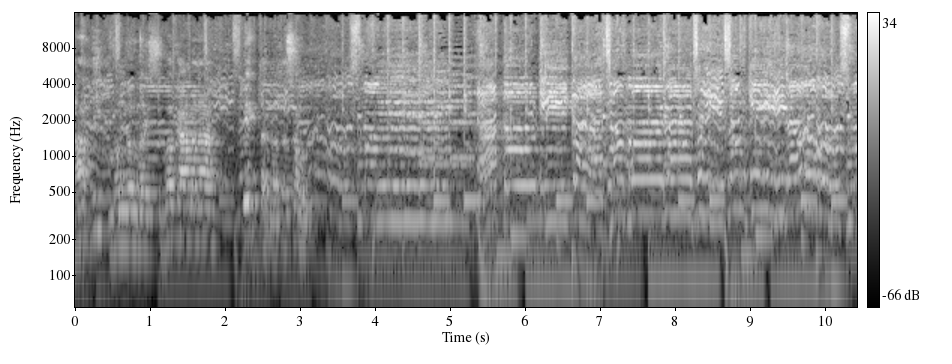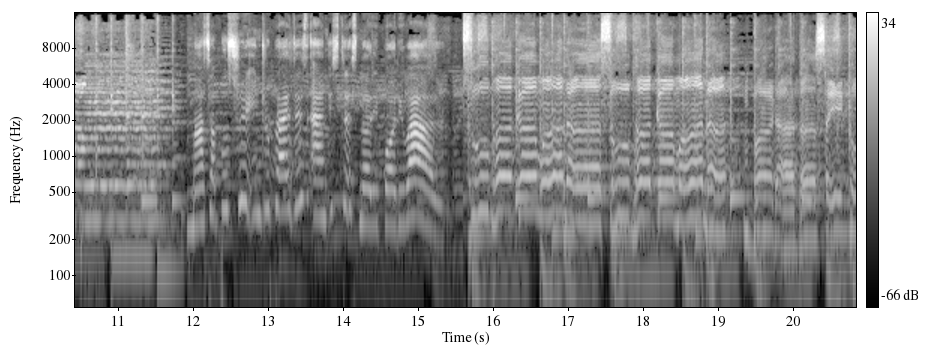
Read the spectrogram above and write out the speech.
हार्दिक मङ्गलमय शुभकामना व्यक्त गर्दछौँ। माछापुच्छ्रे इन्टरप्राइजेस एन्ड स्टेसनरी परिवार। शुभकामना शुभकामना बडा दसैँको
